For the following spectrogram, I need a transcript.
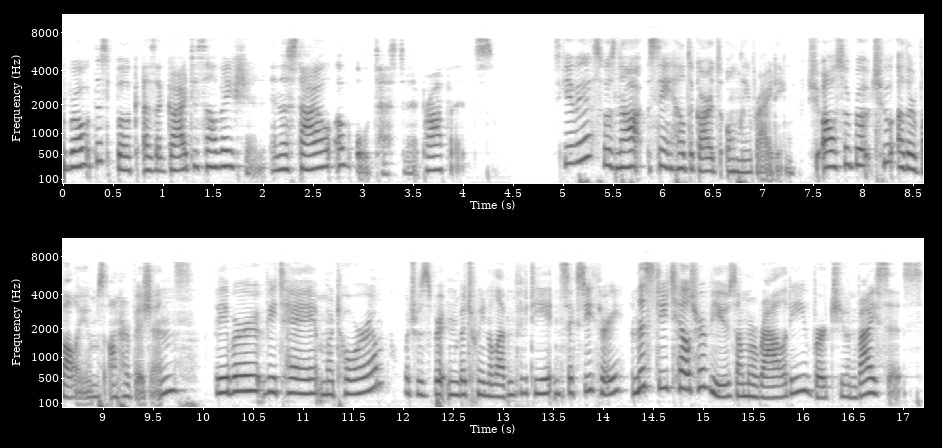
wrote this book as a guide to salvation in the style of Old Testament prophets. Scivias was not St. Hildegard's only writing. She also wrote two other volumes on her visions. Liber Vitae Meritorum, which was written between 1158 and 63, and this detailed her views on morality, virtue, and vices.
